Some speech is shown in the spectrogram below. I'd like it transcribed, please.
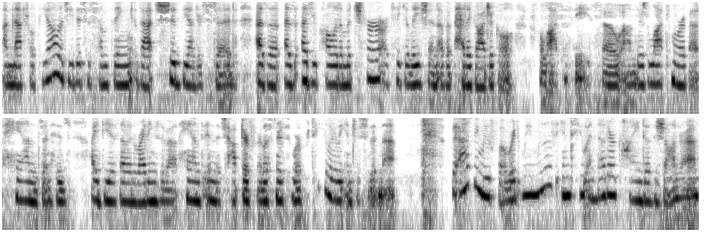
um, natural theology. This is something that should be understood as a, as, as you call it, a mature articulation of a pedagogical philosophy. So um, there's lots more about hands and his ideas of and writings about hands in the chapter for listeners who are particularly interested in that. But as we move forward, we move into another kind of genre.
